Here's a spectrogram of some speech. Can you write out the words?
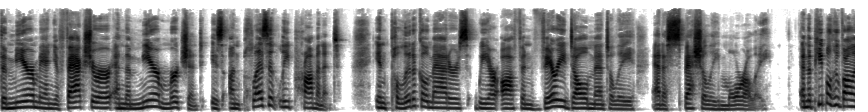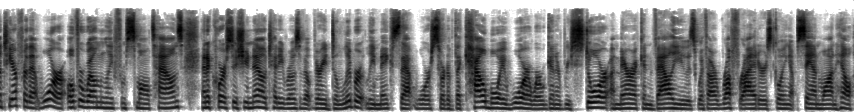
the mere manufacturer and the mere merchant is unpleasantly prominent. In political matters, we are often very dull mentally and especially morally. And the people who volunteer for that war are overwhelmingly from small towns. And of course, as you know, Teddy Roosevelt very deliberately makes that war sort of the cowboy war where we're going to restore American values with our rough riders going up San Juan Hill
